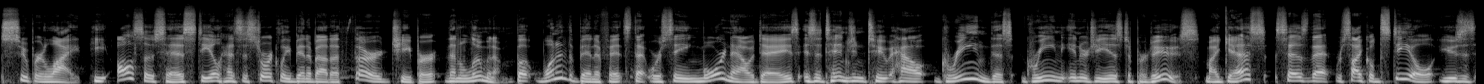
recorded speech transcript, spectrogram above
super light. He also says steel has historically been about a third cheaper than aluminum. But one of the benefits that we're seeing more nowadays is attention to how green this green energy is to produce. My guess says that recycled steel uses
